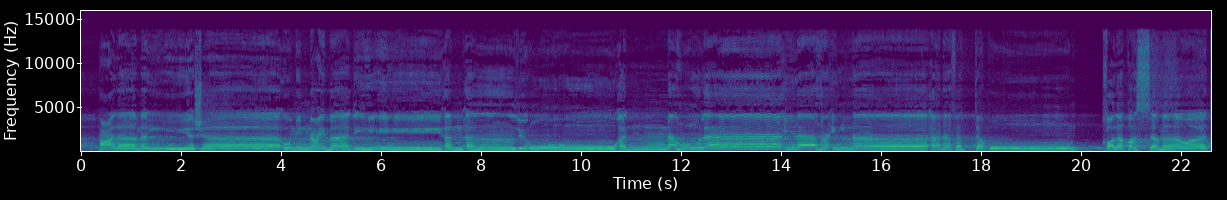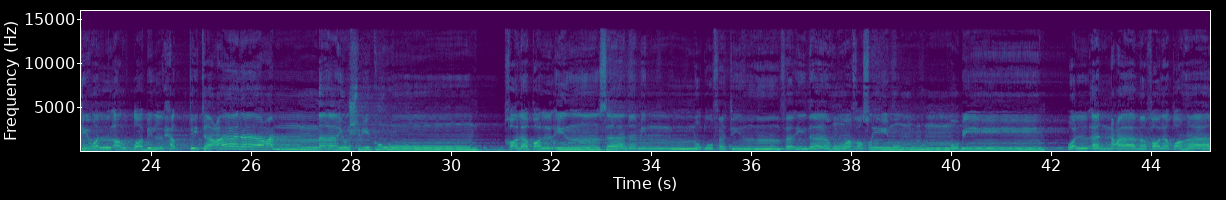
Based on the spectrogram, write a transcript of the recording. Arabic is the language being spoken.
على من يشاء من عباده أن أنذروا أنه لا إله إلا أنا فاتقون. خلق السماوات والأرض بالحق تعالى عما يشركون. خلق الإنسان من نطفة فإذا هو خصيم مبين. والأنعام خلقها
